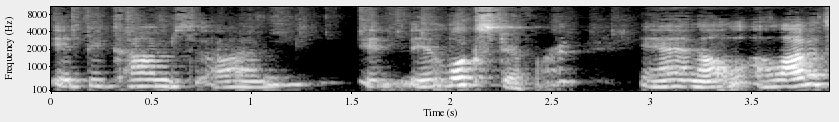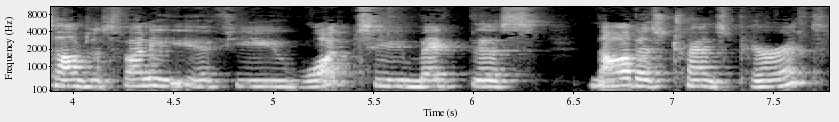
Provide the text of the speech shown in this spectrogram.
it becomes, um, it, it looks different. And a, a lot of times it's funny, if you want to make this not as transparent,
